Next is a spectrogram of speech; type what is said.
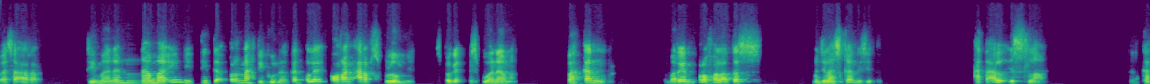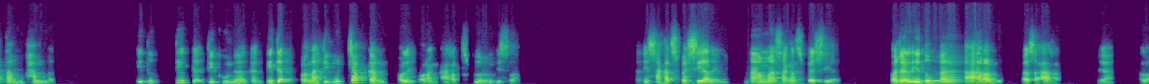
Bahasa Arab. Di mana nama ini tidak pernah digunakan oleh orang Arab sebelumnya. Sebagai sebuah nama. Bahkan kemarin Prof. Alatas menjelaskan di situ. Kata al-Islam dan kata Muhammad itu tidak digunakan, tidak pernah diucapkan oleh orang Arab sebelum Islam. Ini sangat spesial ini, nama sangat spesial. Padahal itu bahasa Arab, bahasa Arab. Ya, kalau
